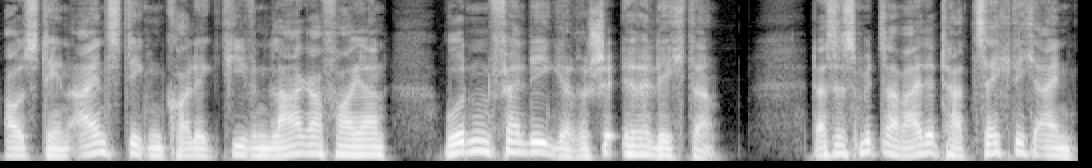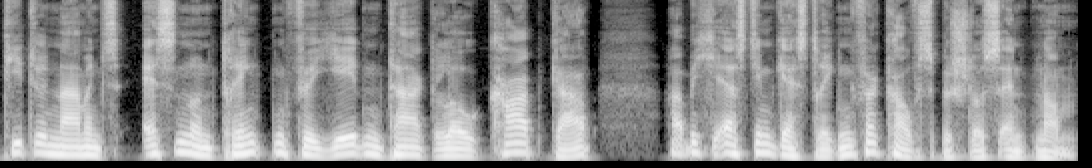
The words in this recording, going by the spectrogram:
Aus den einstigen kollektiven Lagerfeuern wurden verlegerische Irrlichter. Dass es mittlerweile tatsächlich einen Titel namens Essen und Trinken für jeden Tag Low Carb gab, habe ich erst im gestrigen Verkaufsbeschluss entnommen.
